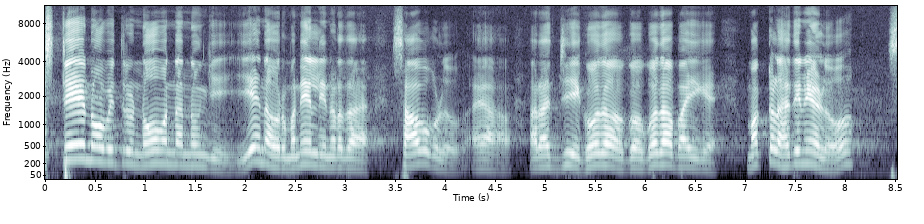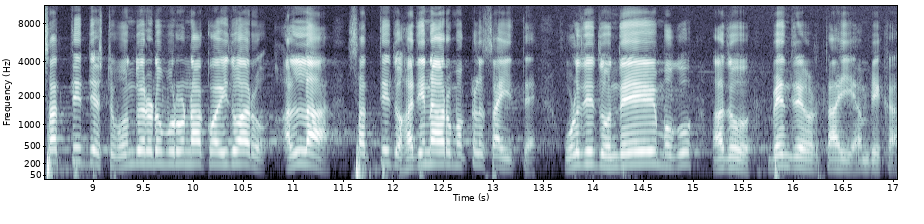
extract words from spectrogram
ಎಷ್ಟೇ ನೋವಿದ್ರು ನೋವನ್ನು ನುಂಗಿ ಏನು ಅವ್ರ ಮನೆಯಲ್ಲಿ ನಡೆದ ಸಾವುಗಳು ಅವ್ರ ಅಜ್ಜಿ ಗೋದಾ, ಗೋ, ಗೋದಾಬಾಯಿಗೆ ಮಕ್ಕಳು ಹದಿನೇಳು, ಸತ್ತಿದ್ದೆಷ್ಟು? ಒಂದು, ಎರಡು, ಮೂರು, ನಾಲ್ಕು, ಐದು, ಆರು, ಅಲ್ಲ. ಸತ್ತಿದ್ದು ಹದಿನಾರು ಮಕ್ಕಳು ಸಾಯುತ್ತೆ ಉಳಿದಿದ್ದು ಒಂದೇ ಮಗು, ಅದು ಬೇಂದ್ರೆಯವ್ರ ತಾಯಿ ಅಂಬಿಕಾ.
